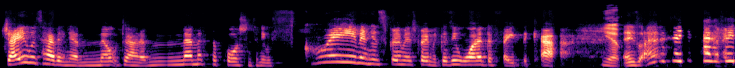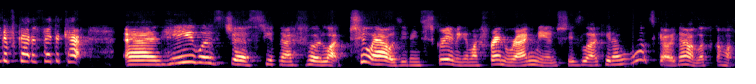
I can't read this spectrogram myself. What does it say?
Jay was having a meltdown of mammoth proportions and he was screaming and screaming and screaming because he wanted to feed the cat. yeah And he's like, oh, feed the cat, feed the cat, feed the cat. And he was just, you know, for like two hours, he'd been screaming. And my friend rang me and she's like, you know, what's going on? I'm like, oh,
